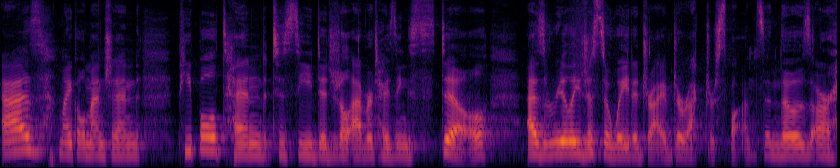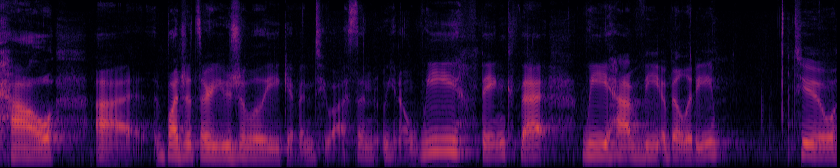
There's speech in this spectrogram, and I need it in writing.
as Michael mentioned, people tend to see digital advertising still as really just a way to drive direct response, and those are how uh, budgets are usually given to us. And you know, we think that we have the ability to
